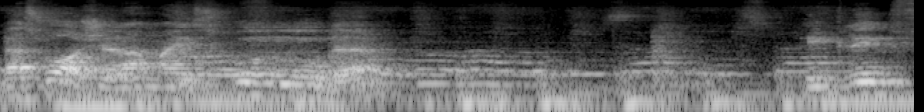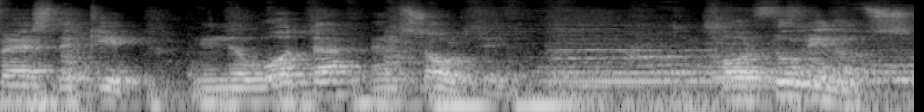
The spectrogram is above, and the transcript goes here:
la suocera, my spoon mother, he cleaned first the kip in the water and salted it for two minutes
